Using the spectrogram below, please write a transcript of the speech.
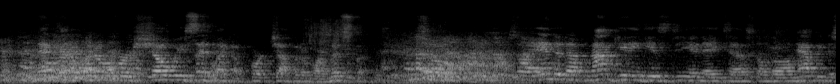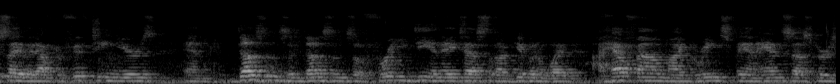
And that kind of went over, shall we say, like a pork chop at a bar mitzvah. So, so I ended up not getting his DNA test, although I'm happy to say that after 15 years and dozens and dozens of free DNA tests that I've given away, I have found my Greenspan ancestors.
